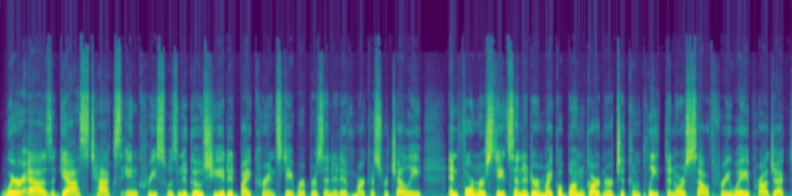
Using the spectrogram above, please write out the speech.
Whereas a gas tax increase was negotiated by current state representative Marcus Riccelli and former state senator Michael Baumgartner to complete the North South Freeway project,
